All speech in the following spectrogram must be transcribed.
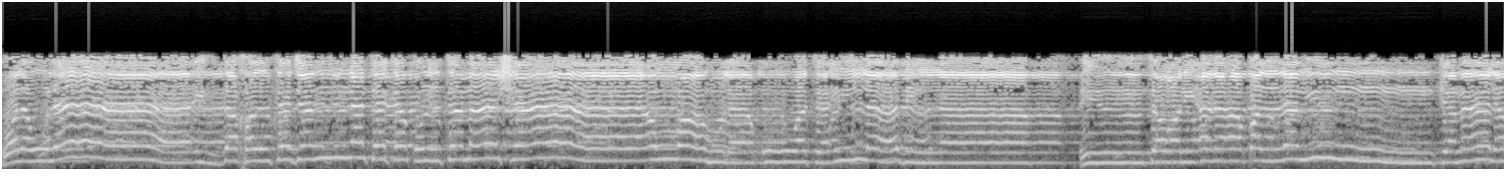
ولولا إذ دخلت جنتك قلت ما شاء الله لا قوة إلا بالله إن ترني أنا أقل منك مالا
